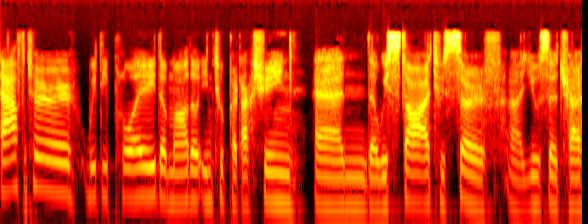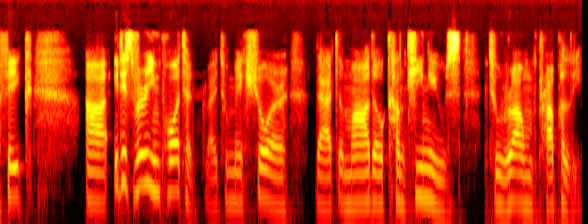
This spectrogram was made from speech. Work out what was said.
after we deploy the model into production and we start to serve uh, user traffic, uh, it is very important, right, to make sure that the model continues to run properly.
